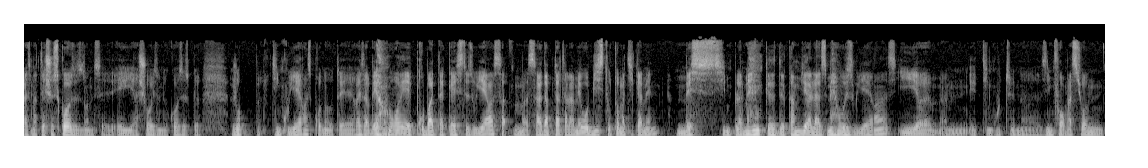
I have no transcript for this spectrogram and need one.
les mateixes coses doncs, i que jo tinc ulleres però no té res a veure he a vist automàticament, més simplement que de canviar les meves ulleres i eh, he tingut unes informacions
